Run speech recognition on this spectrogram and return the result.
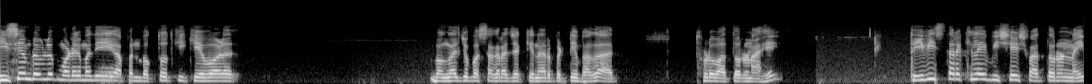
ई सी एम डब्ल्यू मॉडेलमध्ये आपण बघतो की केवळ बंगालच्या उपसागराच्या किनारपट्टी भागात थोडं वातावरण आहे. तेवीस तारखेला विशेष वातावरण नाही.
